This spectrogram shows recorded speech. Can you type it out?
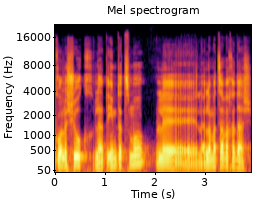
כל השוק להתאים את עצמו למצב החדש.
